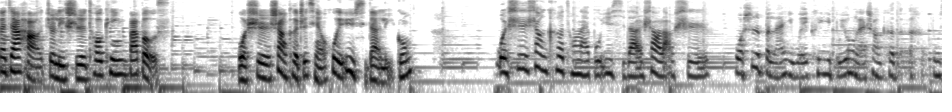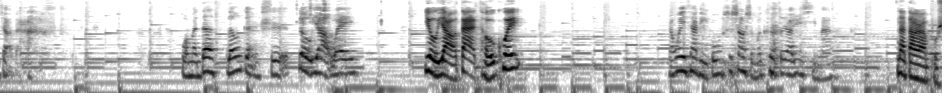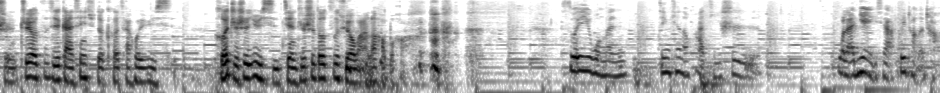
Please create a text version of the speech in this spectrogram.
大家好，这里是 Talking Bubbles，我是上课之前会预习的理工，我是上课从来不预习的邵老师，我是本来以为可以不用来上课的卢小达。我们的 slogan 是又要威，又要戴头盔。想问一下，理工是上什么课都要预习吗？那当然不是，只有自己感兴趣的课才会预习，何止是预习，简直是都自学完了，好不好？所以我们今天的话题是，我来念一下，非常的长。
